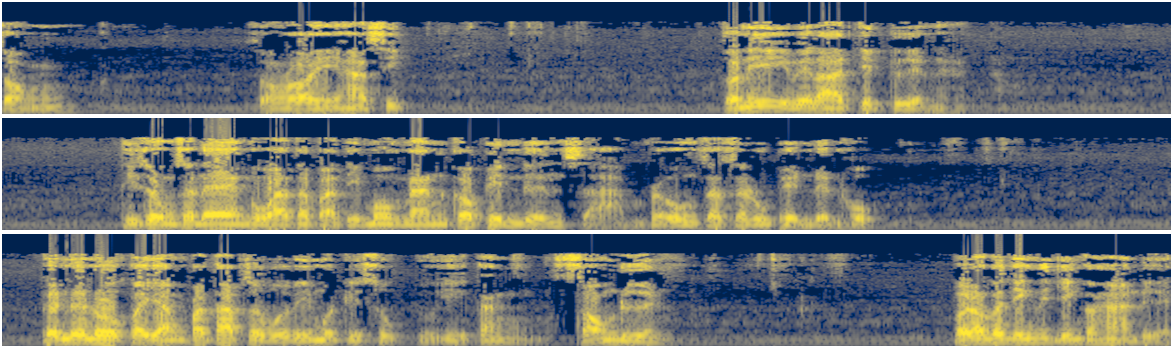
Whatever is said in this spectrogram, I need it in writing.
สองสองร้อยห้าสิบตอนนี้เวลาเจ็ดเดือนนะครับ ที่ทรงแสดงกวาตปาติโมกนั้นก็เป็นเดือนสามพระองค์สัสรุเพนเดือนหกเป็นเดือนหกก็ยังประทับสวยวิมุติสุขอยู่อีกตั้งสองเดือนพอเราก็จริงที่จริงก็ห้าเดือน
